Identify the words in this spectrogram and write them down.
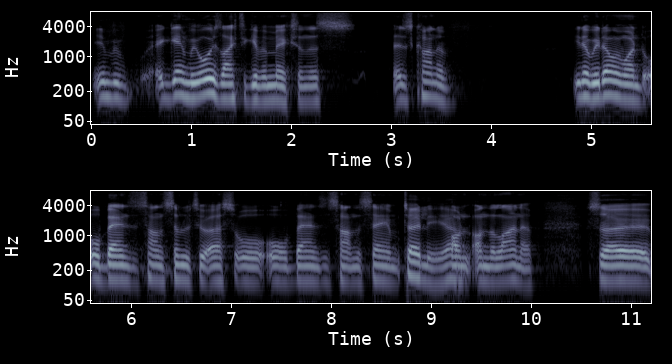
you know, we've, again, we always like to give a mix, and this is kind of, you know, we don't want all bands that sound similar to us or all bands that sound the same Totally, yeah. on on the lineup. So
